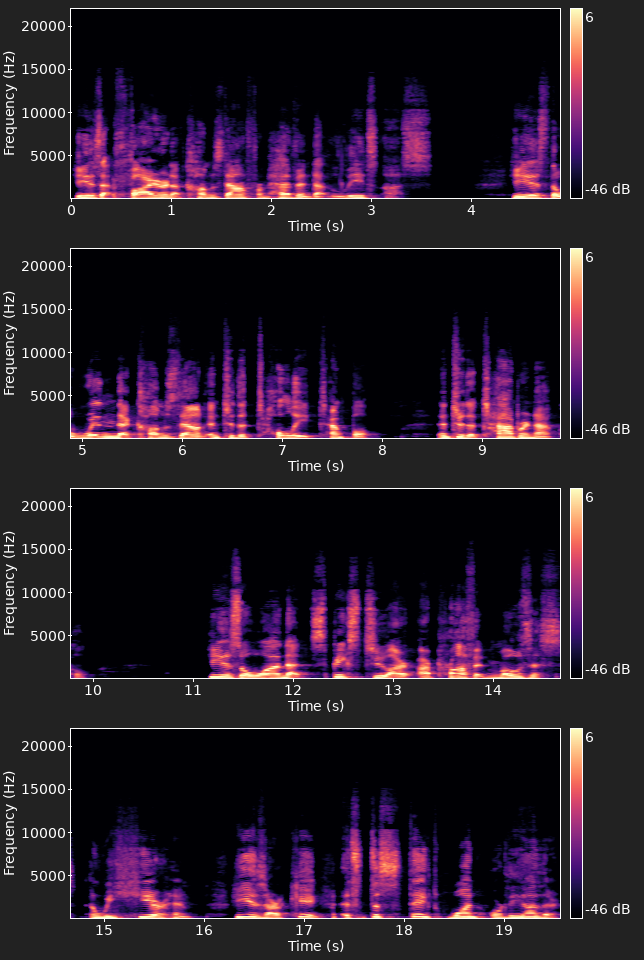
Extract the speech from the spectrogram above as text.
He is that fire that comes down from heaven that leads us. He is the wind that comes down into the holy temple, into the tabernacle. He is the one that speaks to our, our prophet Moses, and we hear him. He is our king. It's distinct one or the other.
